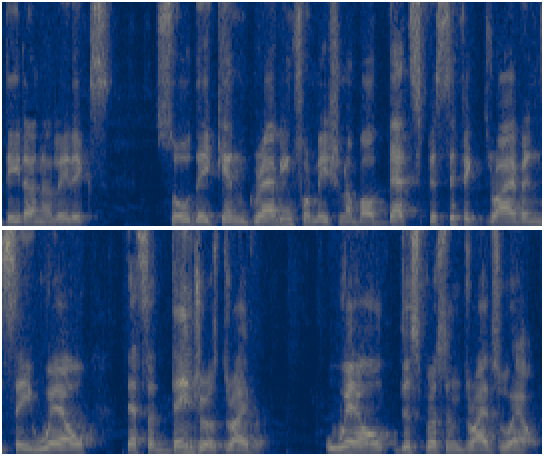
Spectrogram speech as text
data analytics so they can grab information about that specific driver and say, well, that's a dangerous driver. Well, this person drives well.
